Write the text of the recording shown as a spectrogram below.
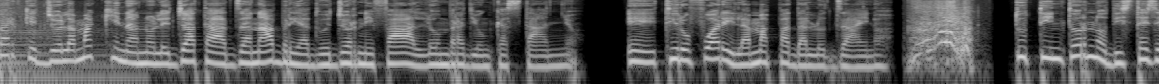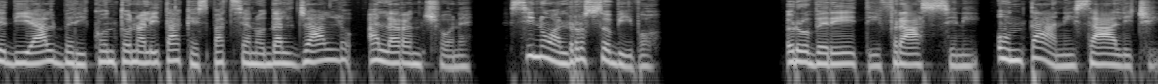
Parcheggio la macchina noleggiata a Zanabria due giorni fa all'ombra di un castagno e tiro fuori la mappa dallo zaino. Tutti intorno distese di alberi con tonalità che spaziano dal giallo all'arancione, sino al rosso vivo. Rovereti, frassini, ontani salici,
